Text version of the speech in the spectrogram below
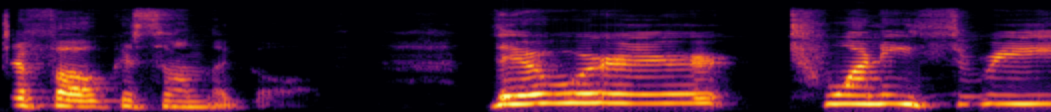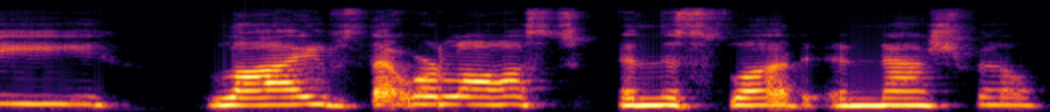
to focus on the Gulf. There were 23 lives that were lost in this flood in Nashville,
